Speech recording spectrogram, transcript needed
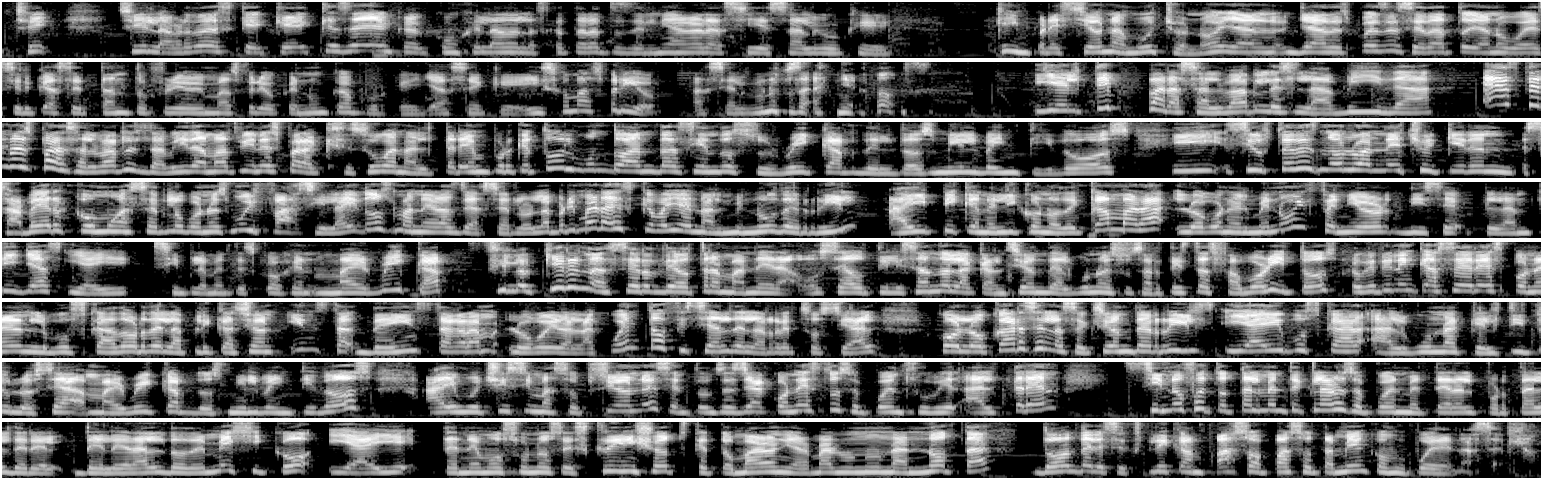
Sí, sí, la verdad es que, que, se hayan congelado las cataratas del Niágara sí es algo que, que impresiona mucho, ¿no? Ya, ya después de ese dato ya no voy a decir que hace tanto frío y más frío que nunca porque ya sé que hizo más frío hace algunos años. Y el tip para salvarles la vida, para salvarles la vida, más bien es para que se suban al tren porque todo el mundo anda haciendo su recap del 2022 y si ustedes no lo han hecho y quieren saber cómo hacerlo, bueno, es muy fácil, hay dos maneras de hacerlo. La primera es que vayan al menú de Reel, ahí piquen el icono de cámara, luego en el menú inferior dice plantillas y ahí simplemente escogen My Recap. Si lo quieren hacer de otra manera, o sea, utilizando la canción de alguno de sus artistas favoritos, lo que tienen que hacer es poner en el buscador de la aplicación de Instagram, luego ir a la cuenta oficial de la red social, colocarse en la sección de Reels y ahí buscar alguna que el título sea My Recap 2022. Hay muchísimas opciones, entonces ya con esto se pueden subir al tren. Si no fue totalmente claro, se pueden meter al portal del, del Heraldo de México y ahí tenemos unos screenshots que tomaron y armaron una nota donde les explican paso a paso también cómo pueden hacerlo.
